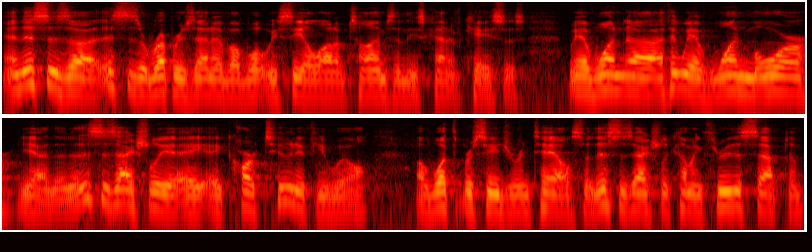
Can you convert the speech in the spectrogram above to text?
And this is a, this is a representative of what we see a lot of times in these kind of cases. We have one. Uh, I think we have one more. Yeah, this is actually a, a cartoon, if you will, of what the procedure entails. So this is actually coming through the septum,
